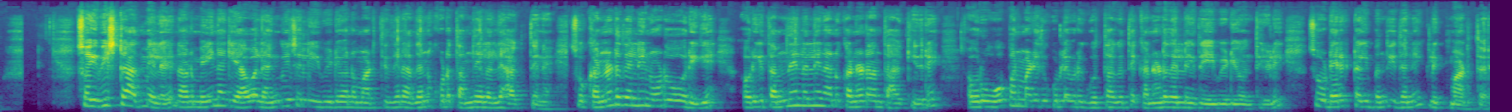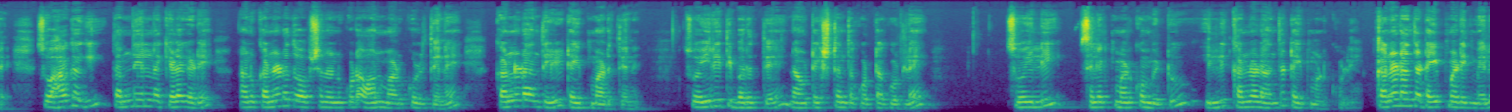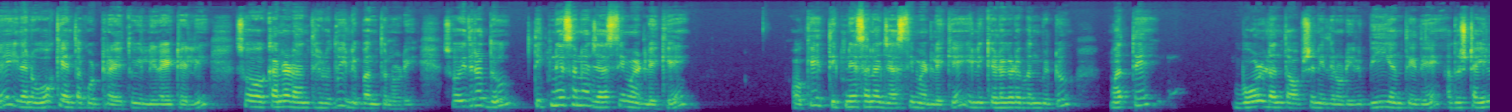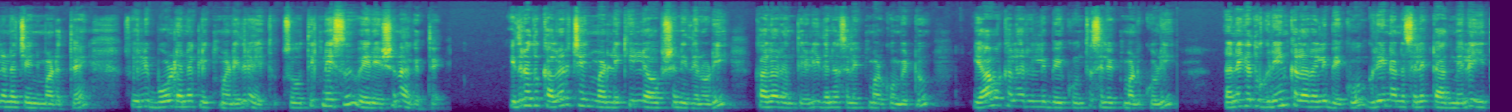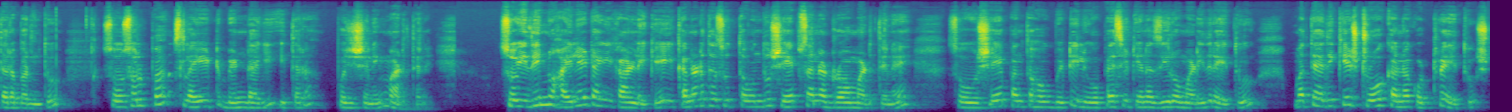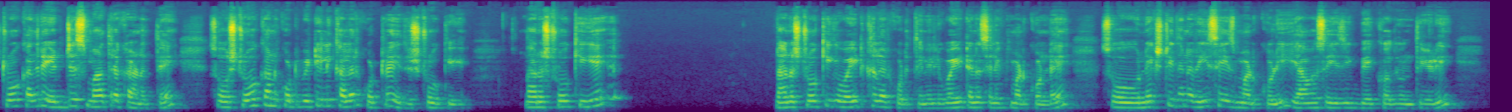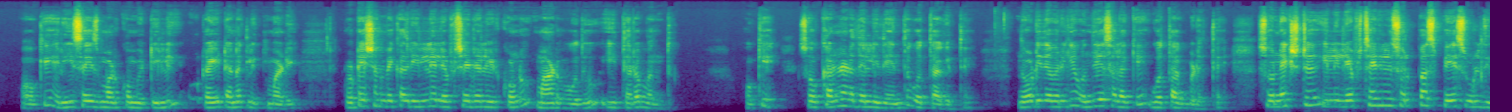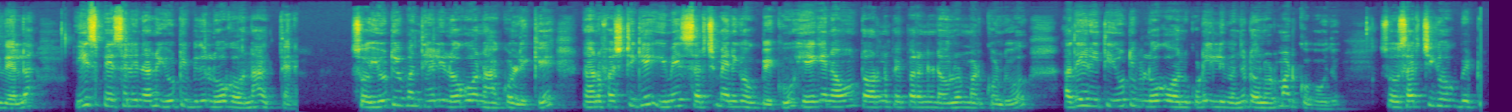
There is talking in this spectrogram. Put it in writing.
ಸೊ ಇವಿಷ್ಟ ಆದಮೇಲೆ ನಾನು ಮೇಯ್ನ್ ಆಗಿ ಯಾವ ಲ್ಯಾಂಗ್ವೇಜಲ್ಲಿ ಈ ವಿಡಿಯೋನ ಮಾಡ್ತಿದ್ದೇನೆ ಅದನ್ನು ಕೂಡ ತಮ್ನೇಲಲ್ಲಿ ಹಾಕ್ತೇನೆ. ಸೊ ಕನ್ನಡದಲ್ಲಿ ನೋಡುವವರಿಗೆ ಅವರಿಗೆ ತಮ್ನೇಲಲ್ಲಿ ನಾನು ಕನ್ನಡ ಅಂತ ಹಾಕಿದರೆ ಅವರು ಓಪನ್ ಮಾಡಿದ ಕೂಡಲೇ ಅವರಿಗೆ ಗೊತ್ತಾಗುತ್ತೆ ಕನ್ನಡದಲ್ಲೇ ಇದೆ ಈ ವಿಡಿಯೋ ಅಂತ ಹೇಳಿ. ಸೊ ಡೈರೆಕ್ಟ್ ಆಗಿ ಬಂದು ಇದನ್ನೇ ಕ್ಲಿಕ್ ಮಾಡ್ತಾರೆ. ಸೊ ಹಾಗಾಗಿ ತಮ್ನೇಲ್ನ ಕೆಳಗಡೆ ನಾನು ಕನ್ನಡದ ಆಪ್ಷನ್ ಅನ್ನು ಕೂಡ ಆನ್ ಮಾಡ್ಕೊಳ್ತೇನೆ. ಕನ್ನಡ ಅಂತ ಹೇಳಿ ಟೈಪ್ ಮಾಡ್ತೇನೆ. ಸೊ ಈ ರೀತಿ ಬರುತ್ತೆ. ನಾವು ಟೆಕ್ಸ್ಟ್ ಅಂತ ಕೊಟ್ಟ ಕೂಡಲೇ ಸೊ ಇಲ್ಲಿ ಸೆಲೆಕ್ಟ್ ಮಾಡ್ಕೊಂಡ್ಬಿಟ್ಟು ಇಲ್ಲಿ ಕನ್ನಡ ಅಂತ ಟೈಪ್ ಮಾಡ್ಕೊಳ್ಳಿ. ಕನ್ನಡ ಅಂತ ಟೈಪ್ ಮಾಡಿದ ಮೇಲೆ ಇದನ್ನು ಓಕೆ ಅಂತ ಕೊಟ್ಟರೆ ಆಯಿತು ಇಲ್ಲಿ ರೈಟಲ್ಲಿ ಸೊ ಕನ್ನಡ ಅಂತ ಹೇಳೋದು ಇಲ್ಲಿ ಬಂತು ನೋಡಿ. ಸೊ ಇದರದ್ದು ಥಿಕ್ನೆಸ್ಸನ್ನು ಜಾಸ್ತಿ ಮಾಡಲಿಕ್ಕೆ ಓಕೆ ಥಿಕ್ನೆಸ್ಸನ್ನು ಜಾಸ್ತಿ ಮಾಡಲಿಕ್ಕೆ ಇಲ್ಲಿ ಕೆಳಗಡೆ ಬಂದುಬಿಟ್ಟು ಮತ್ತೆ ಬೋಲ್ಡ್ ಅಂತ ಆಪ್ಷನ್ ಇದೆ ನೋಡಿ. ಇಲ್ಲಿ ಬಿ ಅಂತ ಇದೆ, ಅದು ಸ್ಟೈಲನ್ನು ಚೇಂಜ್ ಮಾಡುತ್ತೆ. ಸೊ ಇಲ್ಲಿ ಬೋಲ್ಡನ್ನು ಕ್ಲಿಕ್ ಮಾಡಿದರೆ ಆಯಿತು. ಸೊ ಥಿಕ್ನೆಸ್ ವೇರಿಯೇಷನ್ ಆಗುತ್ತೆ. ಇದರದ್ದು ಕಲರ್ ಚೇಂಜ್ ಮಾಡಲಿಕ್ಕೆ ಇಲ್ಲಿ ಆಪ್ಷನ್ ಇದೆ ನೋಡಿ. ಕಲರ್ ಅಂತೇಳಿ ಇದನ್ನು ಸೆಲೆಕ್ಟ್ ಮಾಡ್ಕೊಂಡ್ಬಿಟ್ಟು ಯಾವ ಕಲರಲ್ಲಿ ಬೇಕು ಅಂತ ಸೆಲೆಕ್ಟ್ ಮಾಡ್ಕೊಳ್ಳಿ. ನನಗೆ ಅದು ಗ್ರೀನ್ ಕಲರಲ್ಲಿ ಬೇಕು. ಗ್ರೀನ್ ಅನ್ನು ಸೆಲೆಕ್ಟ್ ಆದಮೇಲೆ ಈ ಥರ ಬಂತು. ಸೊ ಸ್ವಲ್ಪ ಸ್ಲೈಟ್ ಬೆಂಡ್ ಆಗಿ ಈ ಥರ ಪೊಸಿಷನಿಂಗ್ ಮಾಡ್ತೇನೆ. ಸೊ ಇದಿನ್ನು ಹೈಲೈಟ್ ಆಗಿ ಕಾಣಲಿಕ್ಕೆ ಈ ಕನ್ನಡದ ಸುತ್ತ ಒಂದು ಶೇಪ್ಸನ್ನು ಡ್ರಾ ಮಾಡ್ತೇನೆ. ಸೊ ಶೇಪ್ ಅಂತ ಹೋಗ್ಬಿಟ್ಟು ಇಲ್ಲಿ ಒಪ್ಯಾಸಿಟಿಯನ್ನು ಝೀರೋ ಮಾಡಿದರೆ ಆಯಿತು. ಮತ್ತು ಅದಕ್ಕೆ ಸ್ಟ್ರೋಕನ್ನು ಕೊಟ್ಟರೆ ಆಯಿತು. ಸ್ಟ್ರೋಕ್ ಅಂದರೆ ಎಡ್ಜಸ್ ಮಾತ್ರ ಕಾಣುತ್ತೆ. ಸೊ ಸ್ಟ್ರೋಕನ್ನು ಕೊಟ್ಬಿಟ್ಟು ಇಲ್ಲಿ ಕಲರ್ ಕೊಟ್ಟರೆ ಆಯಿತು ಸ್ಟ್ರೋಕಿಗೆ ನಾನು ಸ್ಟ್ರೋಕಿಗೆ ನಾನು ಸ್ಟ್ರೋಕಿಗೆ ವೈಟ್ ಕಲರ್ ಕೊಡ್ತೀನಿ. ಇಲ್ಲಿ ವೈಟನ್ನು ಸೆಲೆಕ್ಟ್ ಮಾಡಿಕೊಂಡೆ. ಸೊ ನೆಕ್ಸ್ಟ್ ಇದನ್ನು ರೀಸೈಸ್ ಮಾಡ್ಕೊಳ್ಳಿ. ಯಾವ ಸೈಜಿಗೆ ಬೇಕು ಅದು ಅಂತೇಳಿ. ಓಕೆ ರೀಸೈಸ್ ಮಾಡ್ಕೊಂಬಿಟ್ಟು ಇಲ್ಲಿ ರೈಟನ್ನು ಕ್ಲಿಕ್ ಮಾಡಿ. ರೊಟೇಷನ್ ಬೇಕಾದರೆ ಇಲ್ಲೇ ಲೆಫ್ಟ್ ಸೈಡಲ್ಲಿ ಇಟ್ಕೊಂಡು ಮಾಡ್ಬೋದು. ಈ ಥರ ಬಂತು. ಓಕೆ ಸೊ ಕನ್ನಡದಲ್ಲಿದೆ ಅಂತ ಗೊತ್ತಾಗುತ್ತೆ. ನೋಡಿದವರಿಗೆ ಒಂದೇ ಸಲಕ್ಕೆ ಗೊತ್ತಾಗ್ಬಿಡುತ್ತೆ. ಸೊ ನೆಕ್ಸ್ಟ್ ಇಲ್ಲಿ ಲೆಫ್ಟ್ ಸೈಡಲ್ಲಿ ಸ್ವಲ್ಪ ಸ್ಪೇಸ್ ಉಳಿದಿದೆ ಅಲ್ಲ? ಈ ಸ್ಪೇಸಲ್ಲಿ ನಾನು ಯೂಟ್ಯೂಬಿದು ಲೋಗೋವನ್ನು ಹಾಕ್ತೇನೆ. ಸೊ ಯೂಟ್ಯೂಬ್ ಅಂತ ಹೇಳಿ ಲೋಗೋವನ್ನು ಹಾಕೊಳ್ಳಿಕ್ಕೆ ನಾನು ಫಸ್ಟಿಗೆ ಇಮೇಜ್ ಸರ್ಚ್ ಮ್ಯಾನಿಗೆ ಹೋಗಬೇಕು. ಹೇಗೆ ನಾವು ಟಾರ್ನ್ ಪೇಪರನ್ನು ಡೌನ್ಲೋಡ್ ಮಾಡಿಕೊಂಡು ಅದೇ ರೀತಿ ಯೂಟ್ಯೂಬ್ ಲೋಗೋವನ್ನು ಕೂಡ ಇಲ್ಲಿ ಬಂದು ಡೌನ್ಲೋಡ್ ಮಾಡ್ಕೋಬಹುದು. ಸೊ ಸರ್ಚಿಗೆ ಹೋಗಿಬಿಟ್ಟು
